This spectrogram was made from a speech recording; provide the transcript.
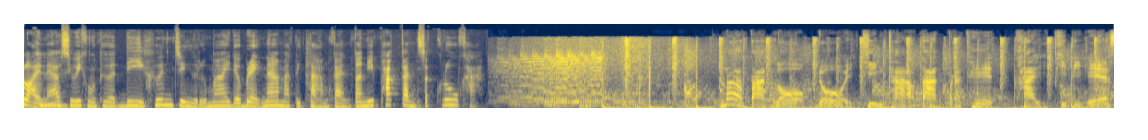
ปล่อยแล้วชีวิตของเธอดีขึ้นจริงหรือไม่ เดี๋ยวเบรกหน้ามาติดตามกัน ตอนนี้พักกันสักครู่ค่ะ หน้าต่างโลกโดยทีมข่าวต่างประเทศไทย PBS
